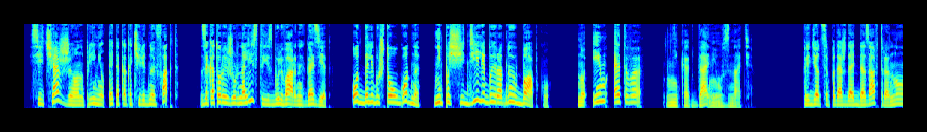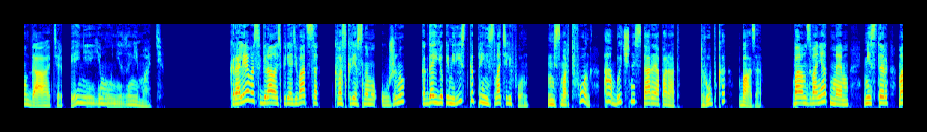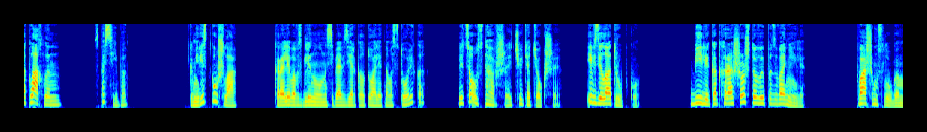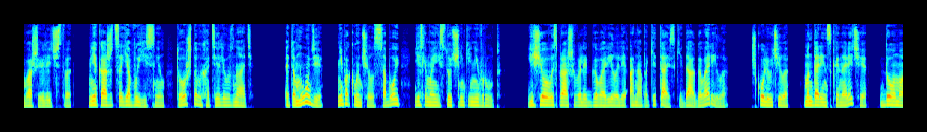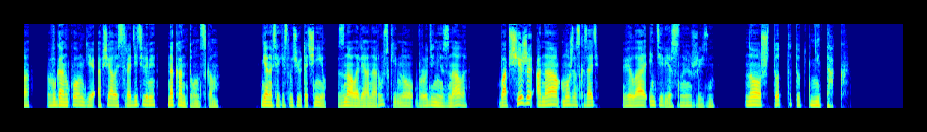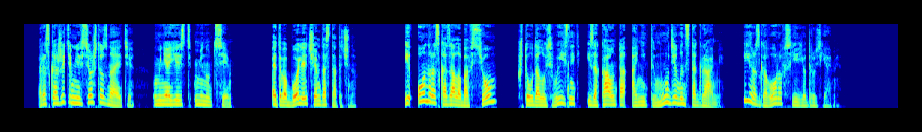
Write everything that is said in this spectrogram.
Сейчас же он принял это как очередной факт, за который журналисты из бульварных газет отдали бы что угодно, не пощадили бы и родную бабку. Но им этого никогда не узнать. Придется подождать до завтра, ну да, терпение ему не занимать. Королева собиралась переодеваться к воскресному ужину, когда ее камеристка принесла телефон. Не смартфон, а обычный старый аппарат. Трубка, база. «Вам звонят, мэм, мистер Маклахлен». «Спасибо». Камеристка ушла. Королева взглянула на себя в зеркало туалетного столика, лицо уставшее, чуть отекшее, и взяла трубку. «Билли, как хорошо, что вы позвонили». «К вашим услугам, ваше величество. Мне кажется, я выяснил то, что вы хотели узнать. Это Муди не покончила с собой, если мои источники не врут. Еще вы спрашивали, говорила ли она по-китайски. Да, говорила. В школе учила мандаринское наречие, дома в Гонконге общалась с родителями на кантонском. Я на всякий случай уточнил, знала ли она русский, но вроде не знала. Вообще же она, можно сказать, вела интересную жизнь. Но что-то тут не так. Расскажите мне все, что знаете. У меня есть минут семь. Этого более чем достаточно. И он рассказал обо всем, что удалось выяснить из аккаунта Аниты Муди в Инстаграме и разговоров с ее друзьями.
